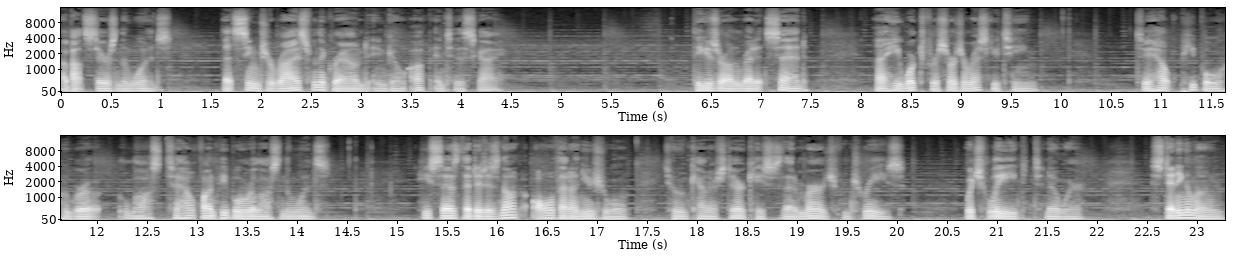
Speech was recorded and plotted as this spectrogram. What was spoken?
about stairs in the woods that seemed to rise from the ground and go up into the sky. The user on Reddit said uh, he worked for a search and rescue team to help people who were lost, to help find people who were lost in the woods. He says that it is not all that unusual to encounter staircases that emerge from trees, which lead to nowhere. Standing alone,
